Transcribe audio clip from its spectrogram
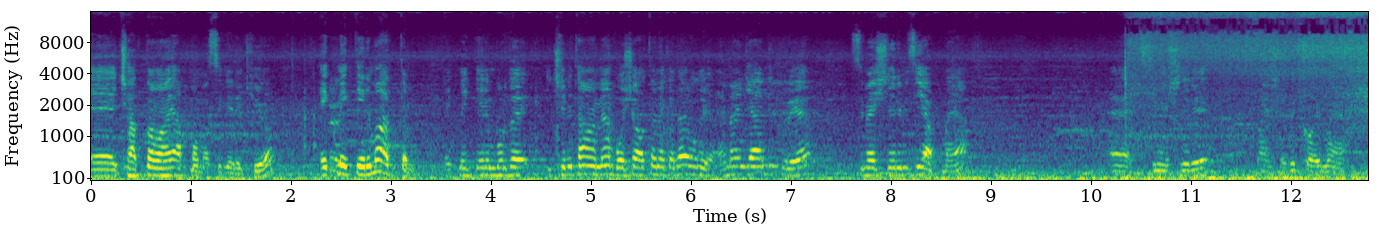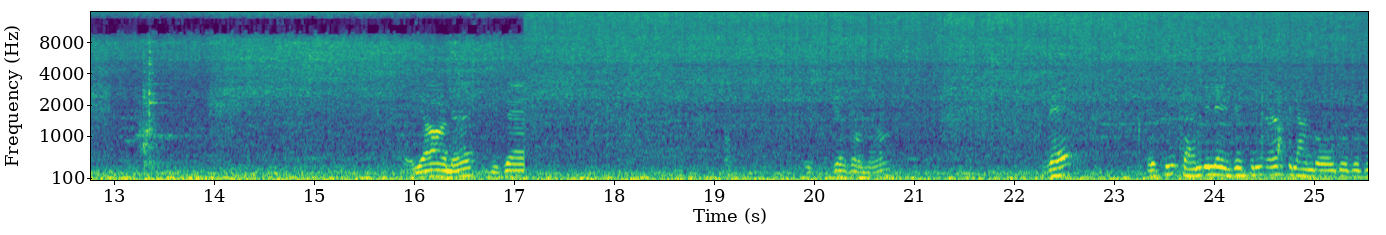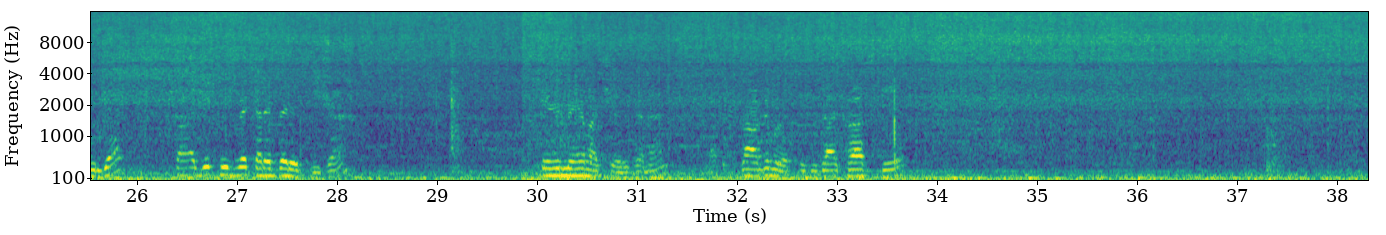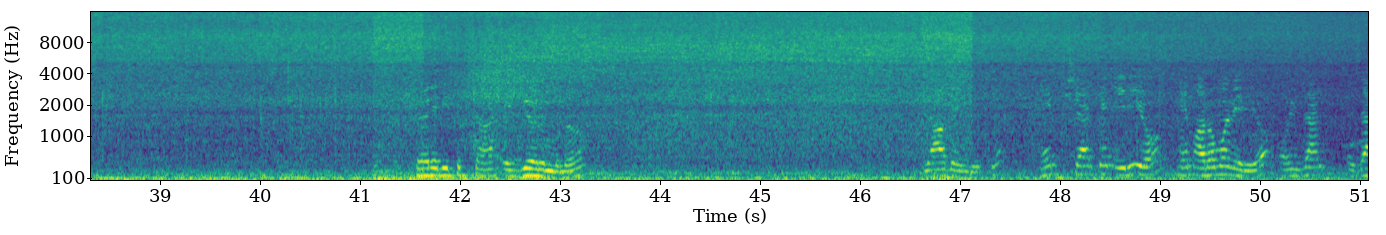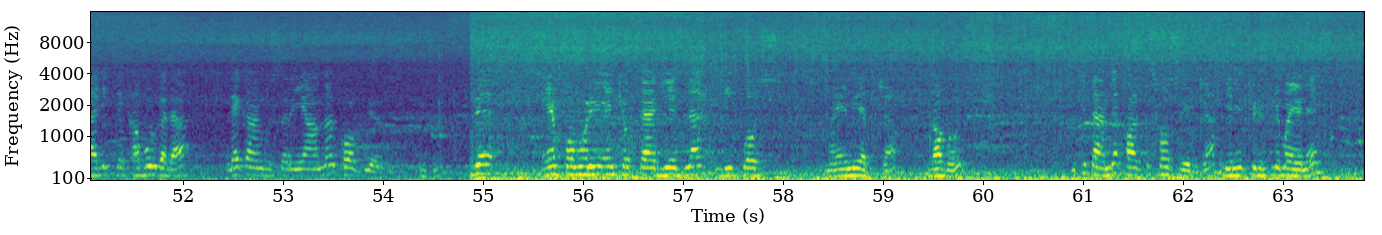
e, çatlama yapmaması gerekiyor. Ekmeklerimi attım. Ekmeklerim burada içini tamamen boşaltana kadar oluyor. Hemen geldik buraya smaşlerimizi yapmaya. Evet, smaşleri başladık koymaya. Yağını güzel Ekleyeceğiz onu. Ve etin kendi lezzetinin ön planda olduğu bu burger sadece tuz ve karabiber ekleyeceğim. Çevirmeye başlıyoruz hemen. Bak kızardı burası güzel crusty. Şöyle bir tık daha eziyorum bunu. Yağ dengesi. Hem pişerken eriyor hem aroma veriyor. O yüzden özellikle kaburgada Black Angus'ların yağından korkmuyoruz. Ve en favori, en çok tercih edilen Big Boss mayonezi yapacağım. Double. İki tane de farklı sos vereceğim. Biri trüflü mayonez,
